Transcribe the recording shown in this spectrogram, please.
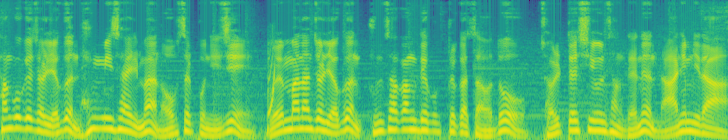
한국의 전력은 핵미사일만 없을 뿐이지 웬만한 전력은 군사강대국들과 싸워도 절대 쉬운 상대는 아닙니다.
